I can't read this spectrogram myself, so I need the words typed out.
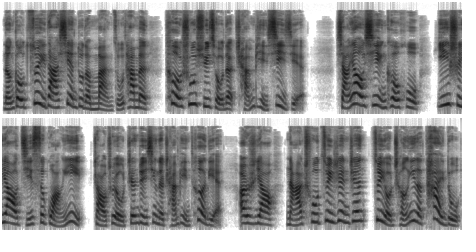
能够最大限度的满足他们特殊需求的产品细节。想要吸引客户，一是要集思广益，找出有针对性的产品特点。二是要拿出最认真、最有诚意的态度，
